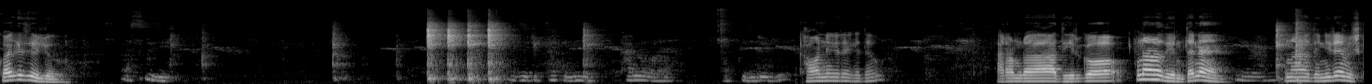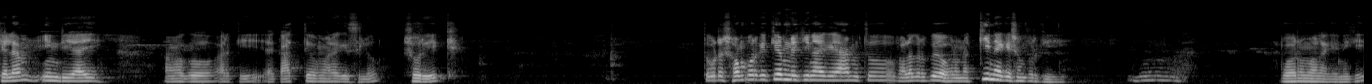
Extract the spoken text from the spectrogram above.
কয় কেজি হইল? খাওয়ার নিয়ে রেখে দাও। আর আমরা দীর্ঘ পনেরো দিন, তাই না? পনেরো দিন নিরামিষ খেলাম, ইন্ডিয়ায় আমাকে আর কি এক আত্মীয় মারা গেছিল, শরিক। তো ওটা সম্পর্কে কেমনি কি নাগে আমি তো ভালো করে কেউ ভালো না। কি নাগে সম্পর্কে? বড় না বড় মা লাগে নাকি?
